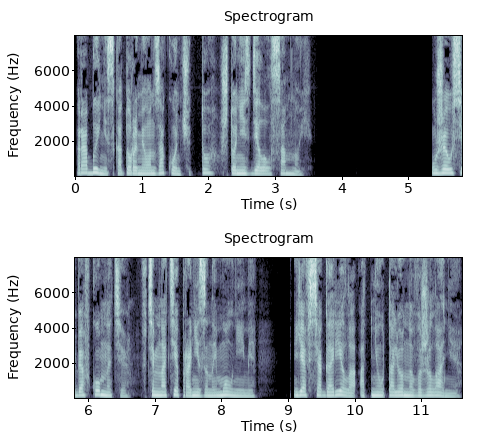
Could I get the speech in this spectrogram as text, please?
Рабыни, с которыми он закончит то, что не сделал со мной. Уже у себя в комнате, в темноте, пронизанной молниями, я вся горела от неутоленного желания,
